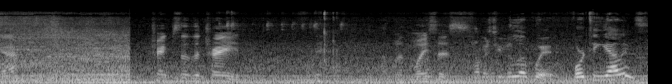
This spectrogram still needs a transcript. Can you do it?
Yeah. Tricks of the trade with voices. How much you fill up with? 14 gallons?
